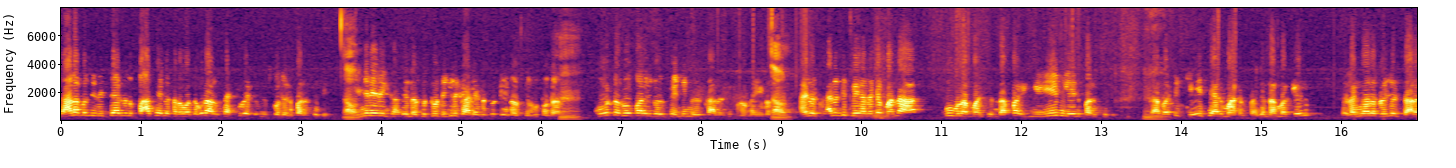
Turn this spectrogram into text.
చాలా మంది విద్యార్థులు పాస్ అయిన తర్వాత కూడా వాళ్ళు సర్టిఫికేట్ తీసుకోలేని పరిస్థితి. ఇంజనీరింగ్ కాలేజీల చుట్టూ డిగ్రీ కాలేజీల చుట్టూ ఈరోజు తిరుగుతున్నారు. Hmm. కోట్ల రూపాయలు ఈరోజు పెండింగ్ స్కాలర్షిప్లు ఉన్నాయి ఈరోజు. అవును. ఆయన స్కాలర్షిప్ వేయాలంటే మళ్ళా భూములు అమ్మాల్సింది తప్ప ఇంకేమి లేని పరిస్థితి. కాబట్టి కేసీఆర్ మాట ప్రజలు నమ్మట్లేదు. తెలంగాణ ప్రజలు చాలా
